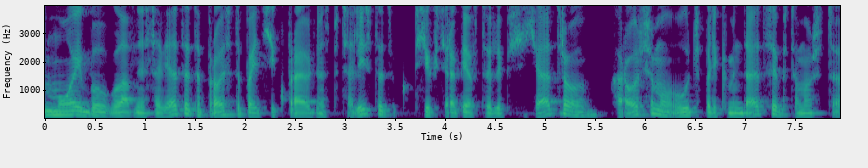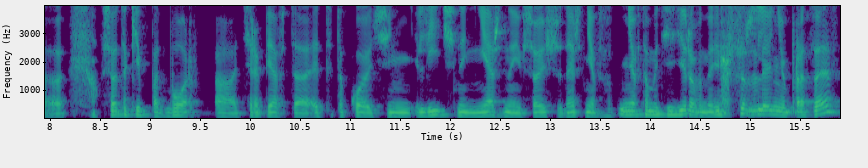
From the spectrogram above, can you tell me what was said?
мой был главный совет это просто пойти к правильному специалисту, к психотерапевту или психиатру, хорошему, лучше по рекомендации, потому что все-таки подбор э, терапевта это такой очень личный, нежный, все еще, знаешь, не, не автоматизированный, к сожалению, процесс.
